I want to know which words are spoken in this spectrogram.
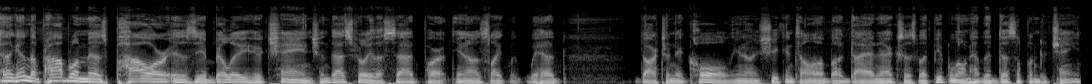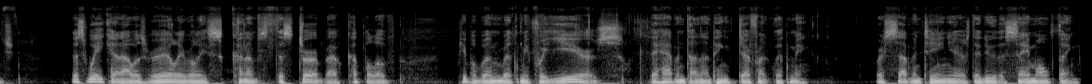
And again, the problem is power is the ability to change, and that's really the sad part. You know, it's like we had Dr. Nicole. You know, she can tell them about diet and exercise, but people don't have the discipline to change. This weekend, I was really, really kind of disturbed by a couple of people who've been with me for years. They haven't done anything different with me for 17 years. They do the same old thing.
